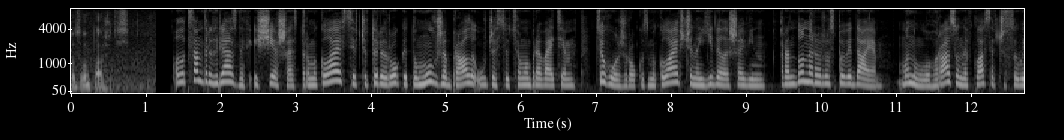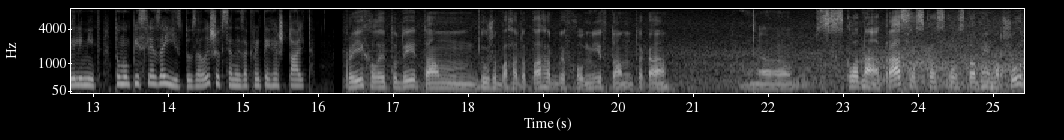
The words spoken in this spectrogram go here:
розвантажитися. Олександр Грязних і ще шестеро миколаївців чотири роки тому вже брали участь у цьому бреветі. Цього ж року з Миколаївщини їде лише він. Рандонер розповідає, минулого разу не вклався в часовий ліміт, тому після заїзду залишився незакритий гештальт. Приїхали туди, там дуже багато пагорбів, холмів, там така е, складна траса, ск- ск- складний маршрут.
